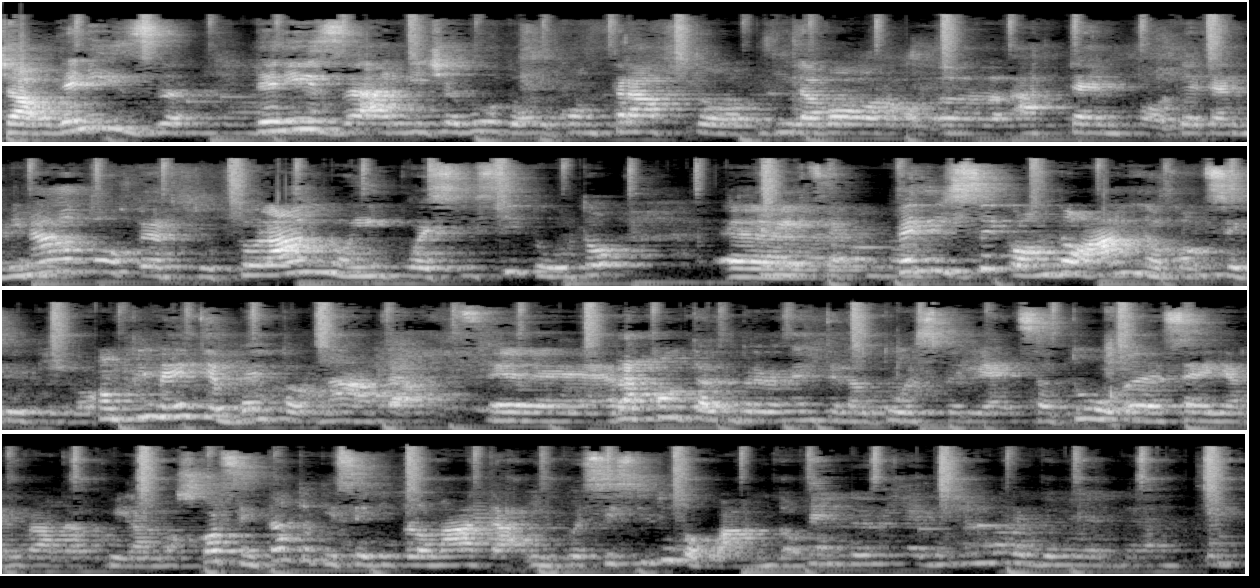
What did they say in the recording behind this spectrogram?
Ciao Denise, Denise ha ricevuto un contratto di lavoro eh, a tempo determinato per tutto l'anno in questo istituto eh, per il secondo anno consecutivo. Complimenti e bentornata. Eh, racconta brevemente la tua esperienza. Tu eh, sei arrivata qui l'anno scorso, intanto ti sei diplomata in questo istituto quando? Nel 2019-2020.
